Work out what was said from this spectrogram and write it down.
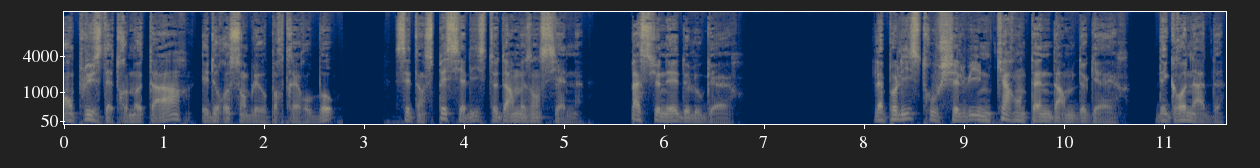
En plus d'être motard et de ressembler au portrait robot, c'est un spécialiste d'armes anciennes, passionné de Luger. La police trouve chez lui une quarantaine d'armes de guerre, des grenades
